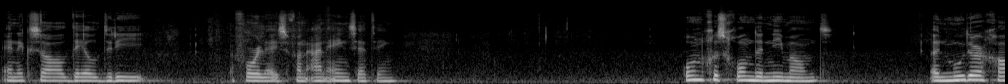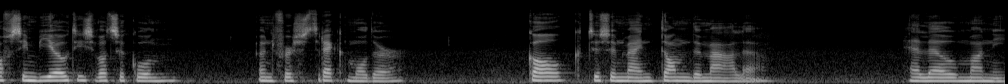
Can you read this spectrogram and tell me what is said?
En ik zal deel 3 voorlezen van aaneenzetting. Ongeschonden niemand. Een moeder gaf symbiotisch wat ze kon. Een verstrekmodder kalk tussen mijn tanden malen. Hello money.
